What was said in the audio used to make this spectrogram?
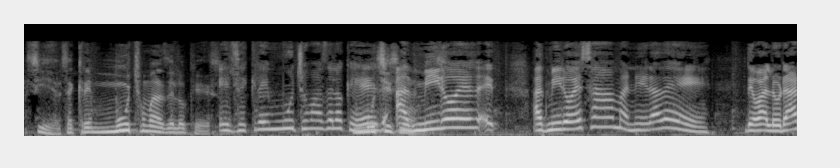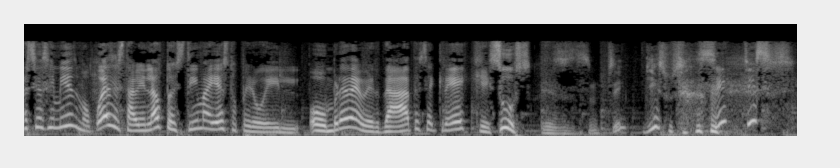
Sí, él se cree mucho más de lo que es. Él se cree mucho más de lo que es. Admiro, es, eh, admiro esa manera de, de valorarse a sí mismo. Pues está bien la autoestima y esto, pero el hombre de verdad se cree Jesús. Es, sí, Jesús. Sí, Jesús.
